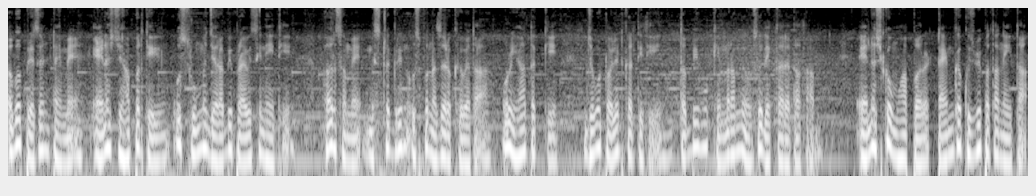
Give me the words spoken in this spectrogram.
अब प्रेजेंट टाइम में एनएच जहाँ पर थी, उस रूम में जरा भी प्राइवेसी नहीं थी। हर समय मिस्टर ग्रीन उस पर नज़र रखे हुए था और यहाँ तक कि जब वो टॉयलेट करती थी, तब भी वो कैमरा में उसे देखता रहता था। एनएच को वहाँ पर टाइम का कुछ भी पता नहीं था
